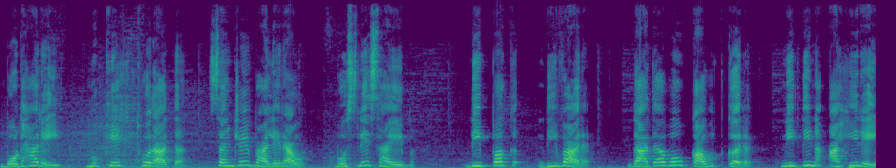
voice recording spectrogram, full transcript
बोढारे मुकेश थोरात संजय भालेराव भोसले साहेब दीपक धिवार दादाभाऊ काऊतकर नितीन आहिरे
